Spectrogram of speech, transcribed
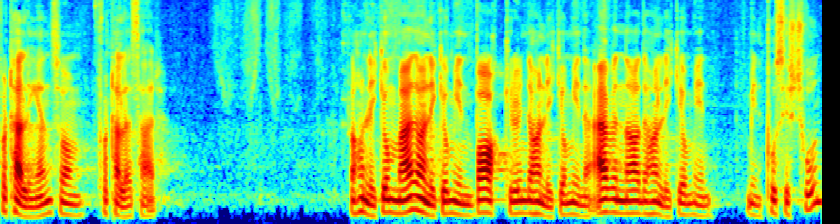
fortellingen som fortelles her. Det handler ikke om meg, det handler ikke om min bakgrunn, det handler ikke om mine evner, det handler ikke om min, min posisjon.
